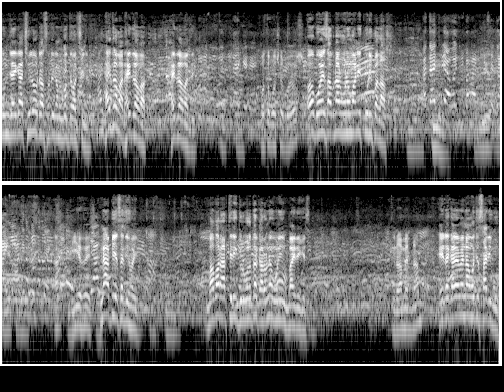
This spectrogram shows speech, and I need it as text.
কোন জায়গা ছিল ওটা সঠিক আমি বলতে পারছি না। হায়দ্রাবাদ হায়দ্রাবাদ হায়দ্রাবাদে। কত বছর বয়স? ও বয়স আপনার অনুমানিক কুড়ি প্লাস। বিয়ে হয়েছে? না বিয়ে শাদী হয় বাবার আর্থিক দুর্বলতার কারণে উনি বাইরে গেছে গ্রামের নাম? এটা গ্রামের নাম হচ্ছে সারিপুর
